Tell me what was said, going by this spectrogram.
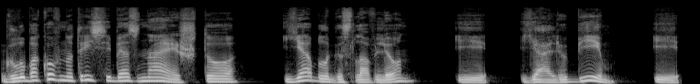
Глубоко внутри себя знаешь, что «я благословлен» и «я любим» и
